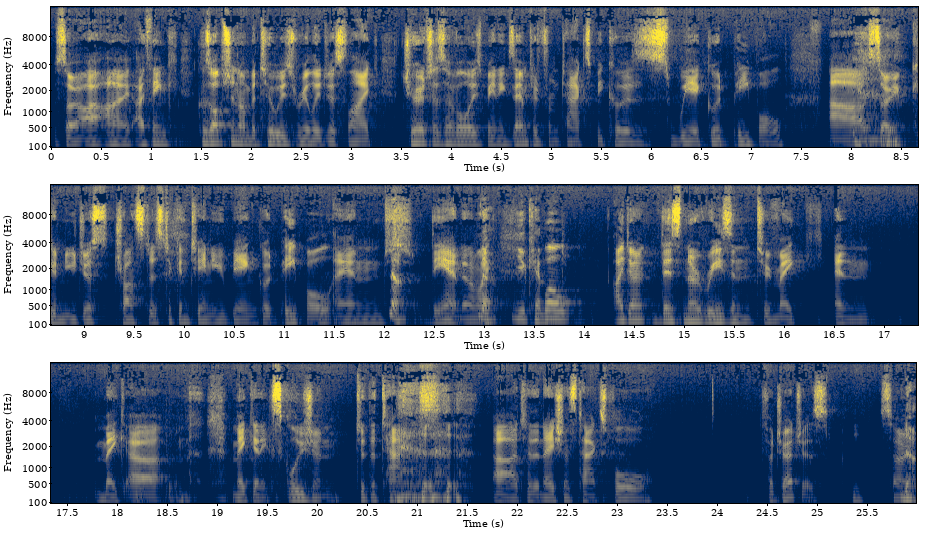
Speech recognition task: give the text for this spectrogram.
so I, I, I think because option number two is really just like churches have always been exempted from tax because we're good people. Uh, so can you just trust us to continue being good people and No. the end? And I'm No, like, you can- Well, I don't. There's no reason to make an make a make an exclusion to the tax uh, to the nation's tax for for churches. So No.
